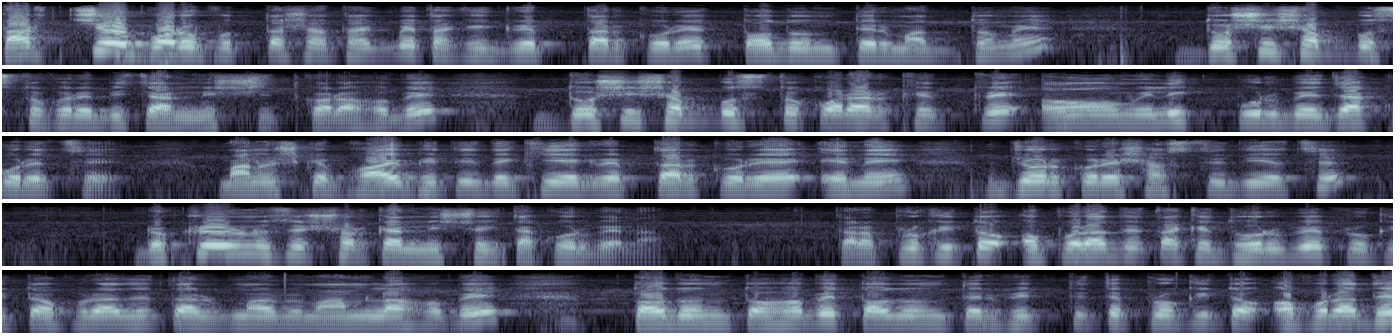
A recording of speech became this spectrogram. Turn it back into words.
তার চেয়েও বড় প্রত্যাশা থাকবে তাকে গ্রেপ্তার করে তদন্তের মাধ্যমে দোষী সাব্যস্ত করে বিচার নিশ্চিত করা হবে। দোষী সাব্যস্ত করার ক্ষেত্রে আওয়ামী লীগ পূর্বে যা করেছে, মানুষকে ভয়ভীতি দেখিয়ে গ্রেপ্তার করে এনে জোর করে শাস্তি দিয়েছে। ডক্টর ইউনুসের সরকার নিশ্চয়ই তা করবে না। তারা প্রকৃত অপরাধে তাকে ধরবে, প্রকৃত অপরাধে তার মামলা হবে, তদন্ত হবে, তদন্তের ভিত্তিতে প্রকৃত অপরাধে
